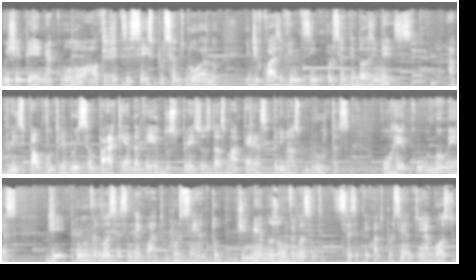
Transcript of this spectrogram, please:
o IGPM acumulou alta de 16% no ano e de quase 25% em 12 meses. A principal contribuição para a queda veio dos preços das matérias-primas brutas, com recuo no mês de 1,64%, de menos 1,64% em agosto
